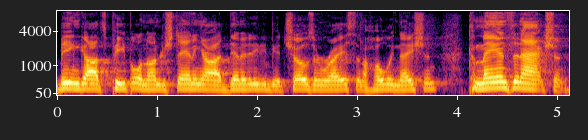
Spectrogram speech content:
being God's people and understanding our identity to be a chosen race and a holy nation, commands an action.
